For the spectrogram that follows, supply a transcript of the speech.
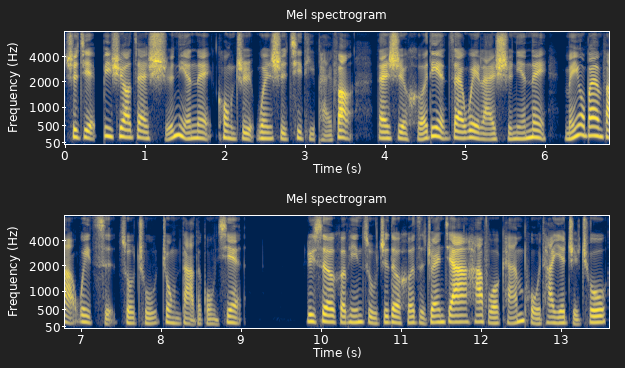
世界必须要在十年内控制温室气体排放，但是核电在未来十年内没有办法为此做出重大的贡献。绿色和平组织的核子专家哈佛坎普他也指出，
